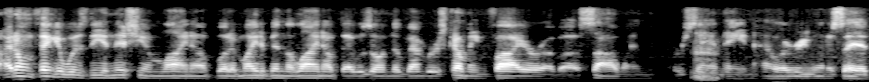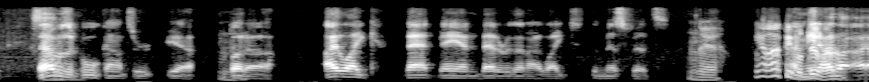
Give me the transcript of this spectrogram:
I don't think it was the Initium lineup, but it might have been the lineup that was on November's Coming Fire of uh, Samhain or Samhain, however you want to say it. That was a cool concert, yeah. Mhm. But uh, I like that band better than I liked the Misfits. yeah, yeah. A lot of people I mean, do. I, I li- I,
